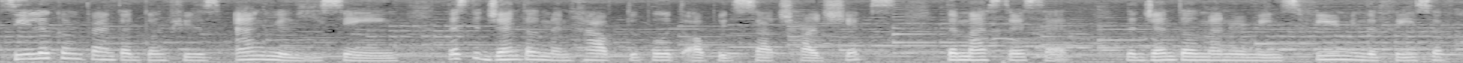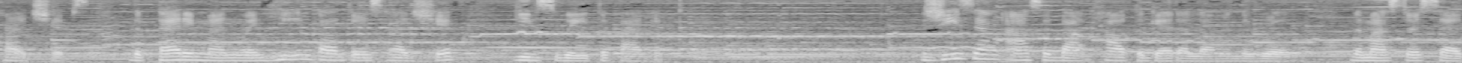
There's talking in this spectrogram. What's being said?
Zilu confronted Confucius angrily, saying, Does the gentleman have to put up with such hardships? The master said, the gentleman remains firm in the face of hardships. The petty man, when he encounters hardship, gives way to panic. Zizhang asked about how to get along in the world. The master said,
